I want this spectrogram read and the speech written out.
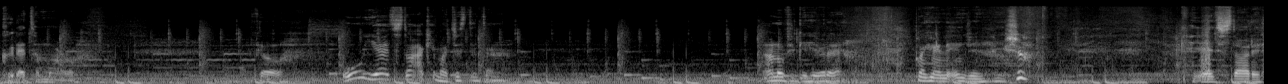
cook that tomorrow. So, oh yeah, it started. I came out just in time. I don't know if you can hear that. Probably hearing the engine. I'm sure. Yeah, it started.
